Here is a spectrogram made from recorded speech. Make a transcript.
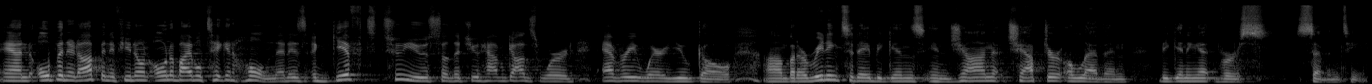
and open it up. And if you don't own a Bible, take it home. That is a gift to you so that you have God's Word everywhere you go. Um, but our reading today begins in John chapter 11, beginning at verse 17.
